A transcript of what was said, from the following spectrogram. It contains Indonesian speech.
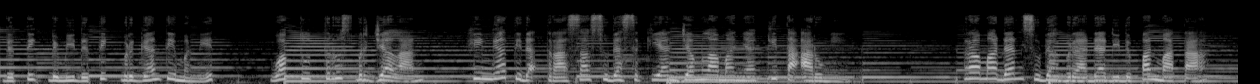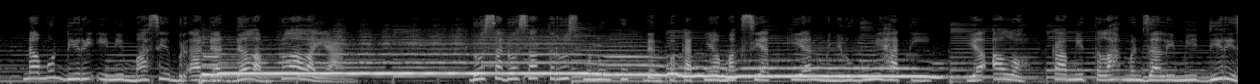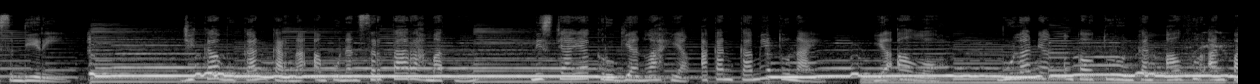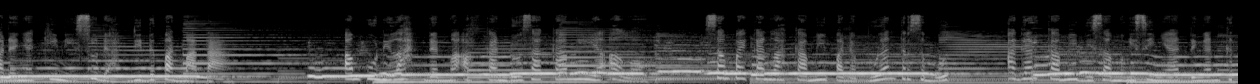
Detik demi detik berganti menit, waktu terus berjalan, hingga tidak terasa sudah sekian jam lamanya kita arungi. Ramadan sudah berada di depan mata, namun diri ini masih berada dalam kelalaian. Dosa-dosa terus menumpuk dan pekatnya maksiat kian menyelubungi hati. Ya Allah, kami telah menzalimi diri sendiri. Jika bukan karena ampunan serta rahmatmu, niscaya kerugianlah yang akan kami tunai. Ya Allah, bulan yang engkau turunkan Al-Quran padanya kini sudah di depan mata. Ampunilah dan maafkan dosa kami ya Allah. Sampaikanlah kami pada bulan tersebut, agar kami bisa mengisinya dengan kepadamu.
